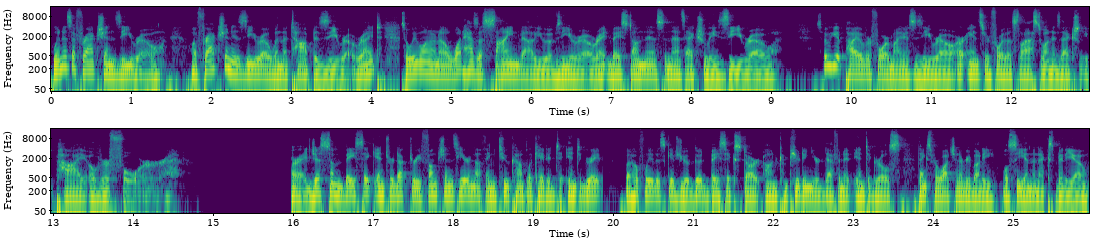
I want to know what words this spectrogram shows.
When is a fraction 0? Well, a fraction is 0 when the top is 0, right? So we want to know what has a sine value of 0, right, based on this, and that's actually 0. So we get pi over 4 minus 0. Our answer for this last one is actually pi over 4. All right, just some basic introductory functions here, nothing too complicated to integrate, but hopefully this gives you a good basic start on computing your definite integrals. Thanks for watching, everybody. We'll see you in the next video.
